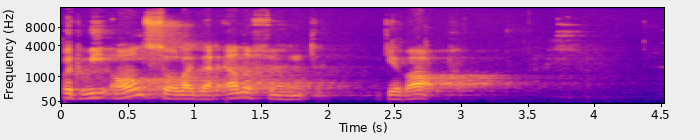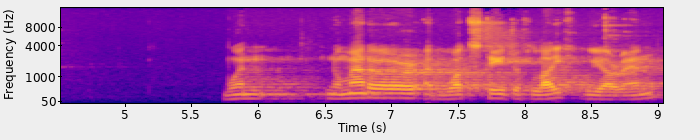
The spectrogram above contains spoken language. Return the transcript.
But we also, like that elephant, give up. When, no matter at what stage of life we are in,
